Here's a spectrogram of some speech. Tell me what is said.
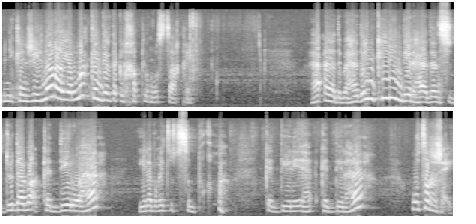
ملي كنجي هنا راه يلاه كندير داك الخط المستقيم. ها أنا دابا هذا يمكن لي ندير هذا نسدو دابا كديروها. إلا بغيتو تسبقوه كديريه كديرها وترجعي.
